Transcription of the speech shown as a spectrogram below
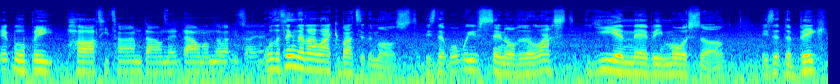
It will be party time down there, down under. Let me say. Well, the thing that I like about it the most is that what we've seen over the last year, maybe more so, is that the big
